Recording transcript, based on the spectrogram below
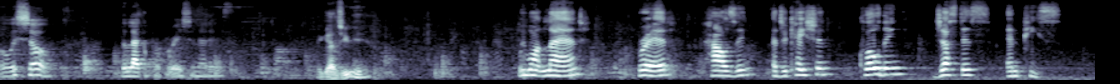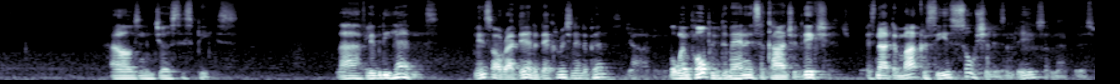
Oh, it's show. The lack of preparation, that is. They got you here. We want land, bread, housing, education, clothing, justice, and peace. Housing, justice, peace. Life, liberty, happiness. I mean, it's all right there in the Declaration of Independence. Yeah. But when poor people demand it, it's a contradiction. It's not democracy, it's socialism. Dig something after this.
